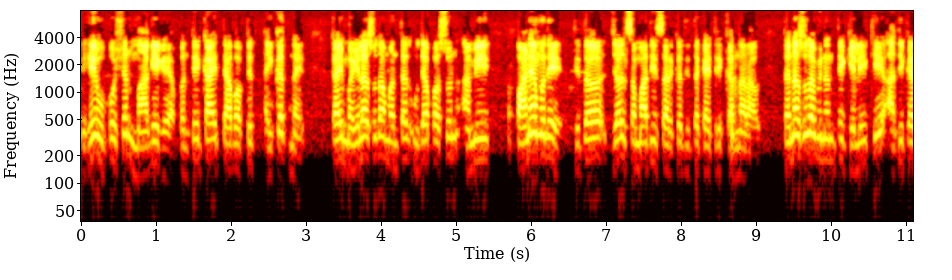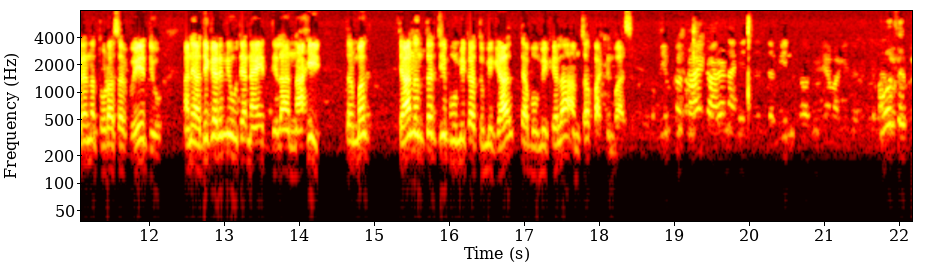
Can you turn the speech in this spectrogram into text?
हे उपोषण मागे घ्या. पण ते काय त्या बाबतीत ऐकत नाहीत. काही महिला सुद्धा म्हणतात उद्यापासून आम्ही पाण्यामध्ये तिथं जल समाधी सारखं तिथं काहीतरी करणार आहोत. त्यांना सुद्धा विनंती केली की अधिकाऱ्यांना थोडासा वेळ देऊ. आणि अधिकाऱ्यांनी उद्या न्याय दिला नाही तर मग त्यानंतर जी भूमिका तुम्ही घ्याल त्या भूमिकेला आमचा पाठिंबा असेल. नेमकं काय कारण आहे जमीन घेण्यामागे साहेब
